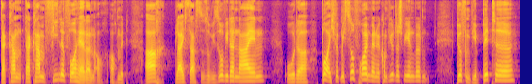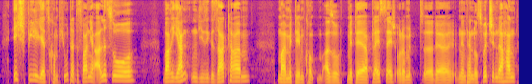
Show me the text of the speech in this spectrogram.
Da kam, da kamen viele vorher dann auch, auch mit, ach, gleich sagst du sowieso wieder nein oder, boah, ich würde mich so freuen, wenn wir Computer spielen würden. Dürfen wir bitte? Ich spiele jetzt Computer. Das waren ja alles so Varianten, die sie gesagt haben. Mal mit dem, also mit der PlayStation oder mit äh, der Nintendo Switch in der Hand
